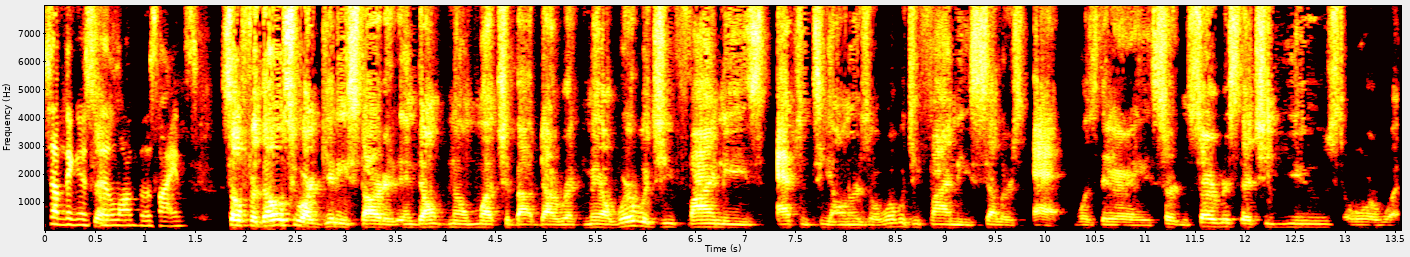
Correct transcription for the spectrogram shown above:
something is so, along those lines. So, for those who are getting started and don't know much about direct mail, where would you find these absentee owners or where would you find these sellers at? Was there a certain service that you used or what?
